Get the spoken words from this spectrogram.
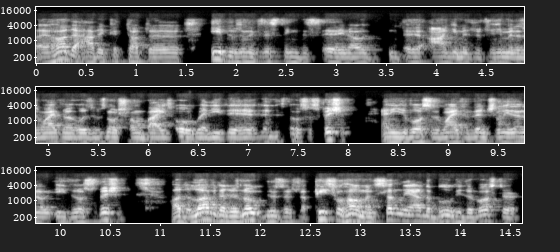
I heard uh, if there was an existing this, uh, you know, uh, argument between him and his wife, in other words, there was no shalom bayis already there, then there's no suspicion. And he divorced his wife eventually, then there's no suspicion. Or the love that there's no, there's a peaceful home, and suddenly out of the blue he divorced her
